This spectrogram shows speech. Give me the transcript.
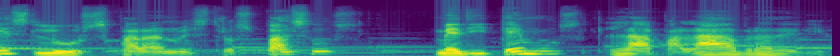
es luz para nuestros pasos, meditemos la palabra de Dios.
